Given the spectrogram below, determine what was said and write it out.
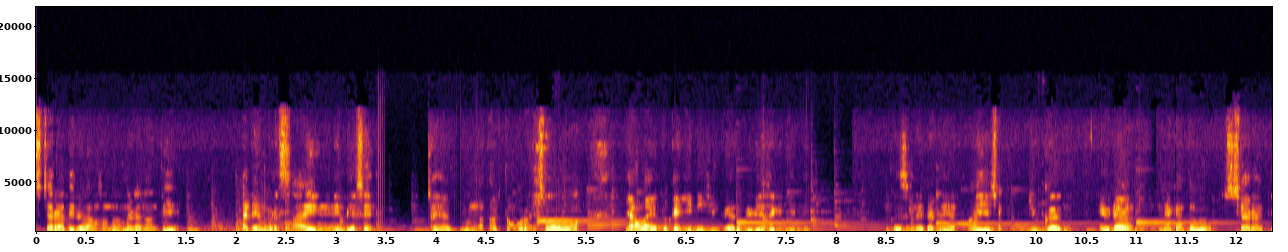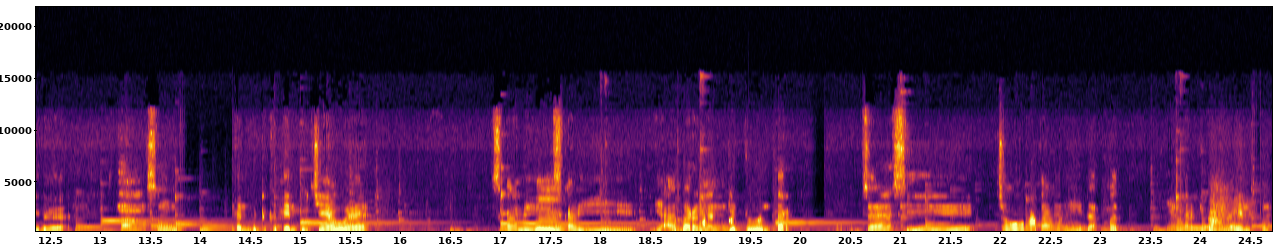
secara tidak langsung tuh mereka nanti ada yang bersaing. Ini biasa itu ya gue nggak tahu di tongkrongan cowok yang lain tuh kayak gini juga tapi biasa kayak gini. Terus mereka kayak oh iya cakep juga. Ya udah mereka tuh secara tidak langsung dan berdeketin tuh cewek. Sekali Hmm. sekali ya barengan gitu. Ntar misalnya si cowok pertama nih dapet ya ntar dibanggain tuh.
